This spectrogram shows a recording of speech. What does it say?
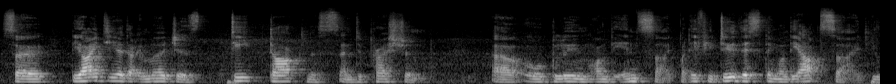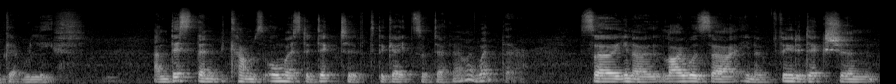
So the idea that emerges deep darkness and depression uh, or gloom on the inside, but if you do this thing on the outside, you'll get relief. And this then becomes almost addictive to the gates of death. And I went there. So, you know, I was, uh, you know, food addiction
